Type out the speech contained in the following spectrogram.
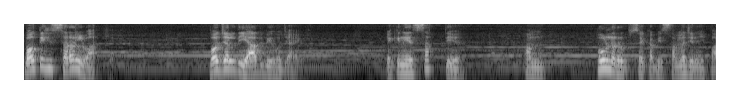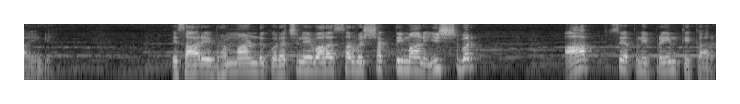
बहुत ही सरल वाक्य। बहुत जल्दी याद भी हो जाएगा, लेकिन ये सत्य हम पूर्ण रूप से कभी समझ नहीं पाएँगे। ये सारे ब्रह्मांड को रचने वाला सर्वशक्तिमान ईश्वर आपसे अपने प्रेम के कारण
